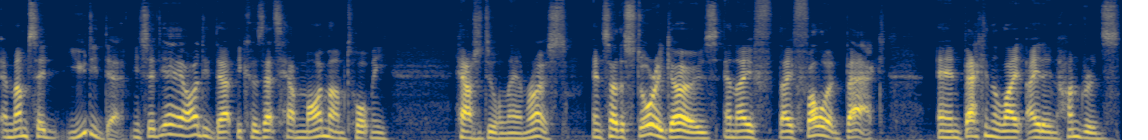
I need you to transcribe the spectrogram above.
And mum said, You did that. He said, Yeah, I did that because that's how my mum taught me how to do a lamb roast. And so the story goes, and they they follow it back, and back in the late 1800s,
